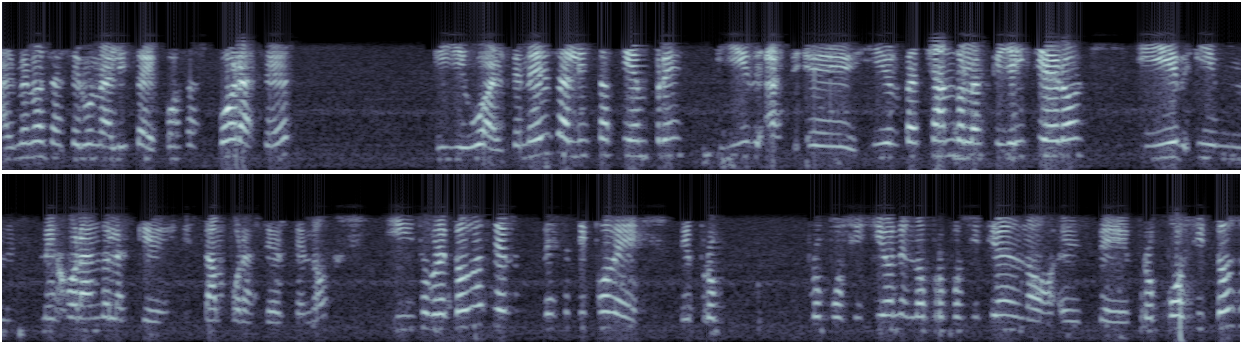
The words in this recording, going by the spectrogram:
al menos hacer una lista de cosas por hacer y igual tener esa lista siempre y ir, eh, ir tachando las que ya hicieron y ir y mejorando las que están por hacerse, ¿no? Y sobre todo hacer de ese tipo de, de proposiciones, no proposiciones, no, este, propósitos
